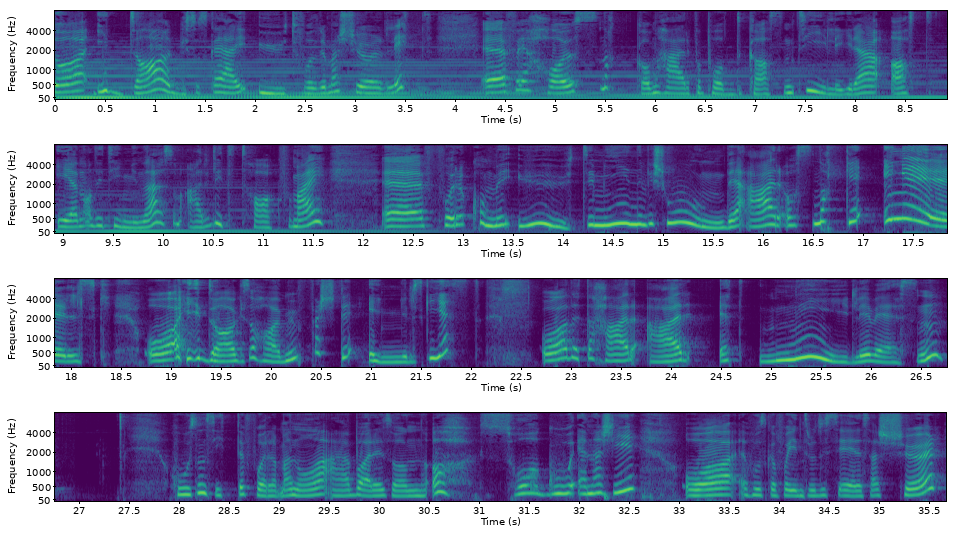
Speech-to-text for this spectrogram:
Så i dag så skal jeg utfordre meg sjøl litt. Eh, For jeg har jo snakka om her på podkasten tidligere at en av de tingene som er et lite tak for meg eh, for å komme ut i min visjon, det er å snakke engelsk! Og i dag så har jeg min første engelske gjest. Og dette her er et nydelig vesen. Hun som sitter foran meg nå, er bare sånn åh, så god energi. Og hun skal få introdusere seg sjøl.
